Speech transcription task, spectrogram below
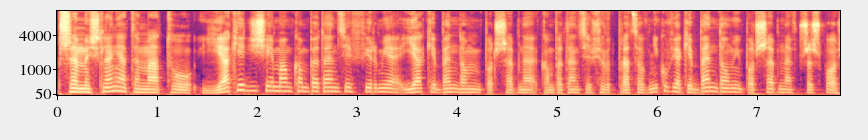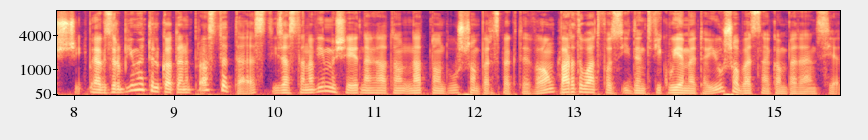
przemyślenia tematu, jakie dzisiaj mam kompetencje w firmie, jakie będą mi potrzebne kompetencje wśród pracowników, jakie będą mi potrzebne w przyszłości. Bo jak zrobimy tylko ten prosty test i zastanowimy się jednak nad tą, nad tą dłuższą perspektywą, bardzo łatwo zidentyfikujemy te już obecne kompetencje,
